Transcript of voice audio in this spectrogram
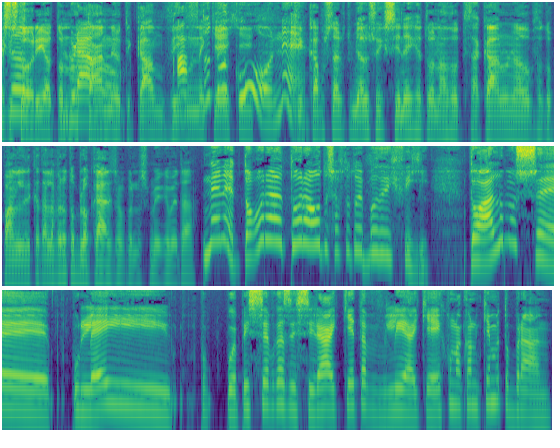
έξω- η ιστορία, ότι τον Μπράβο. ρωτάνε, ότι κάνουν, δίνουν Αυτό και το έχει. ακούω, ναι. Και κάπου στην άκρη του μυαλού σου έχει συνέχεια το να δω τι θα κάνουν, να δω που θα το πάνε. Δηλαδή καταλαβαίνω τον μπλοκάρισμα από ένα σημείο και μετά. Ναι, ναι, τώρα, τώρα όντως αυτό το εμπόδιο έχει φύγει. Το άλλο όμως ε, που λέει, που, που επίσης έβγαζε σειρά και τα βιβλία και έχουν να κάνουν και με τον Μπραν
